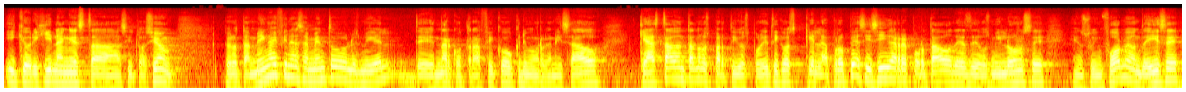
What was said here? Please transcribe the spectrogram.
y que originan esta situación. Pero también hay financiamiento, Luis Miguel, de narcotráfico, crimen organizado, que ha estado entrando en los partidos políticos, que la propia CICIG ha reportado desde 2011 en su informe, donde dice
